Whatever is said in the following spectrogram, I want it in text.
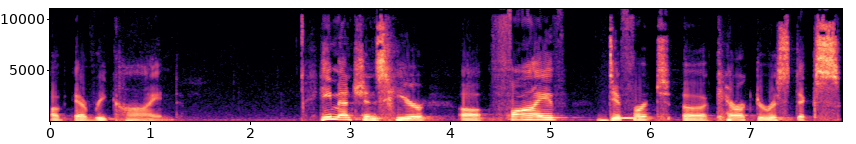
of every kind. He mentions here uh, five different uh, characteristics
